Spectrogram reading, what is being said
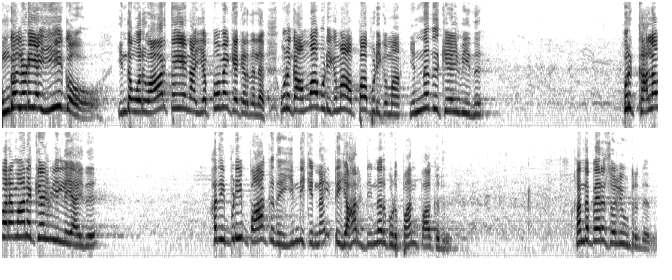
உங்களுடைய ஈகோ இந்த ஒரு வார்த்தையை நான் எப்பவுமே கேட்கறதில்ல உனக்கு அம்மா பிடிக்குமா அப்பா பிடிக்குமா? என்னது கேள்வி இது? ஒரு கலவரமான கேள்வி இல்லையா இது? அது இப்படி பார்க்குது இன்னைக்கு நைட்டு யார் டின்னர் கொடுப்பான்னு பார்க்குது அந்த பேரை சொல்லி விட்டுருது அது.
